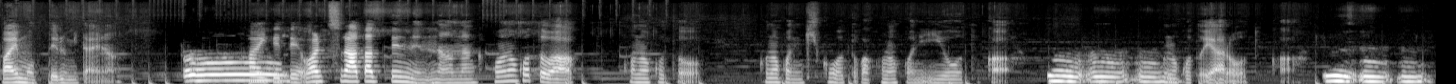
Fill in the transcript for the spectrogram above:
ぱい持ってるみたいなおー。書いてて割とそれ当たってんねんな。なんかこのことはこのことこの子に聞こうとかこの子に言おうとかうんうんうん。このことやろうとかうんうんうん。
